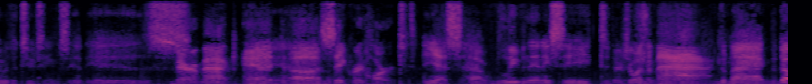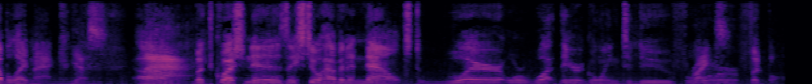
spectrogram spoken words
who are the two teams? It is Merrimack and uh, Sacred Heart. yes, leaving the NEC to They're joining the MAC. the MAC, the Double A MAC. Yes. Uh, but the question is, they still haven't announced where or what they're going to do for Right. football,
